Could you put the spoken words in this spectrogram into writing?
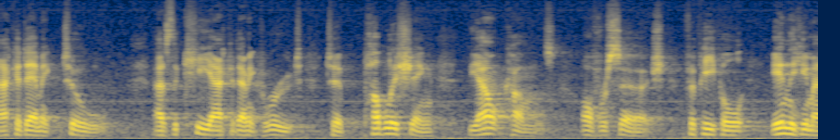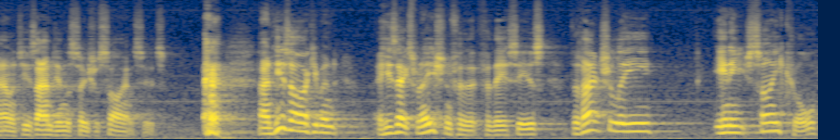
academic tool, as the key academic route to publishing the outcomes of research for people in the humanities and in the social sciences. and his argument, his explanation for, for this is that actually, in each cycle,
